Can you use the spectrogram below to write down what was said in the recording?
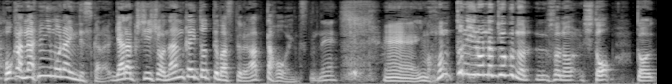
う、他何にもないんですから。ギャラクシー賞何回取ってますっていうのがあった方がいいんですね。えー、今本当にいろんな曲の、その人と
